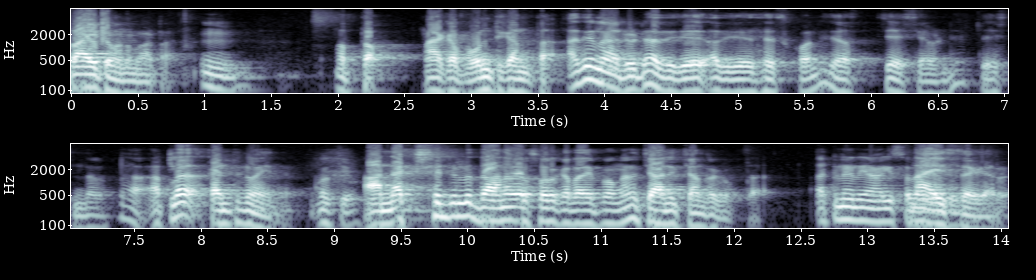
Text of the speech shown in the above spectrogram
రాయటం అనమాట. మొత్తం. మేకప్ ఒంటికంతా. అది నా డ్యూటీ అది అది చేసేసుకొని చేస్- చేసేవాడిని చేసిన తర్వాత అట్లా కంటిన్యూ అయింది. ఓకే. ఆ నెక్స్ట్ షెడ్యూల్ దానవర సూరకర అయిపోగానే చాణిక్ చంద్రగుప్త. అక్కినేని నాగేశ్వర గారు.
